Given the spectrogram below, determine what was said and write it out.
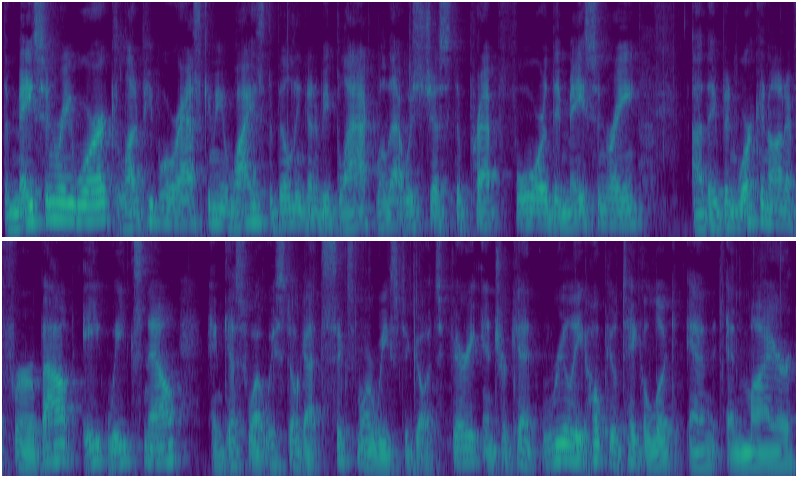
The masonry work, a lot of people were asking me, why is the building going to be black? Well, that was just the prep for the masonry. Uh, they've been working on it for about eight weeks now. And guess what? We still got six more weeks to go. It's very intricate. Really hope you'll take a look and admire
